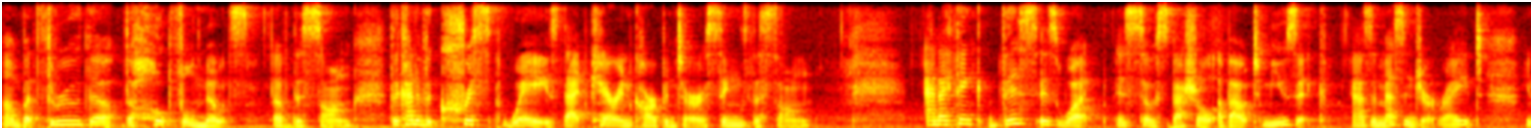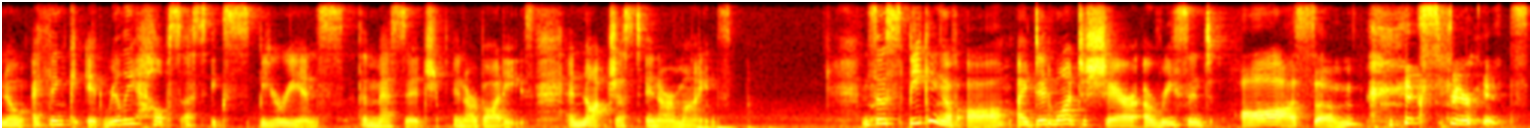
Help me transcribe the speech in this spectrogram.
um, but through the, the hopeful notes of this song, the kind of the crisp ways that Karen Carpenter sings this song. And I think this is what is so special about music as a messenger, right? You know, I think it really helps us experience the message in our bodies and not just in our minds. And so, speaking of awe, I did want to share a recent awesome experience,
